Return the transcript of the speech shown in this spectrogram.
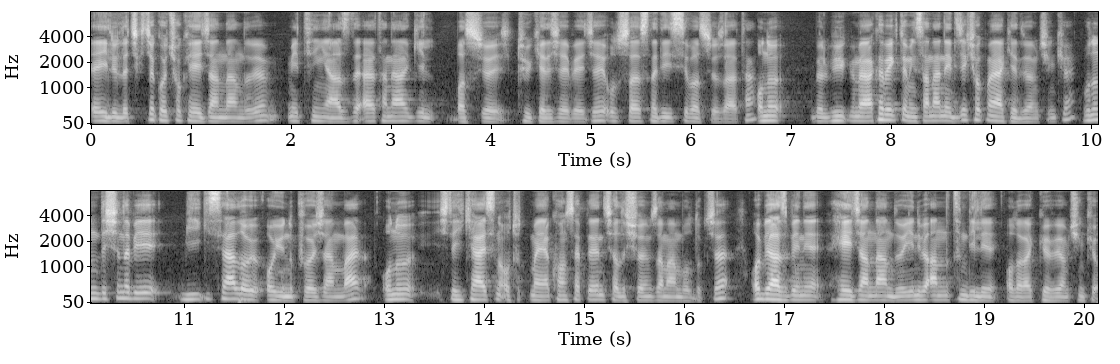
Eylül'de çıkacak. O çok heyecanlandırıyor. Metin yazdı. Ertan Ergil basıyor Türkiye'de JBC. Uluslararası DC basıyor zaten. Onu böyle büyük bir merakla bekliyorum. İnsanlar ne diyecek çok merak ediyorum çünkü. Bunun dışında bir bilgisayar oy- oyunu projem var. Onu işte hikayesini oturtmaya, konseptlerini çalışıyorum zaman buldukça. O biraz beni heyecanlandırıyor. Yeni bir anlatım dili olarak görüyorum çünkü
